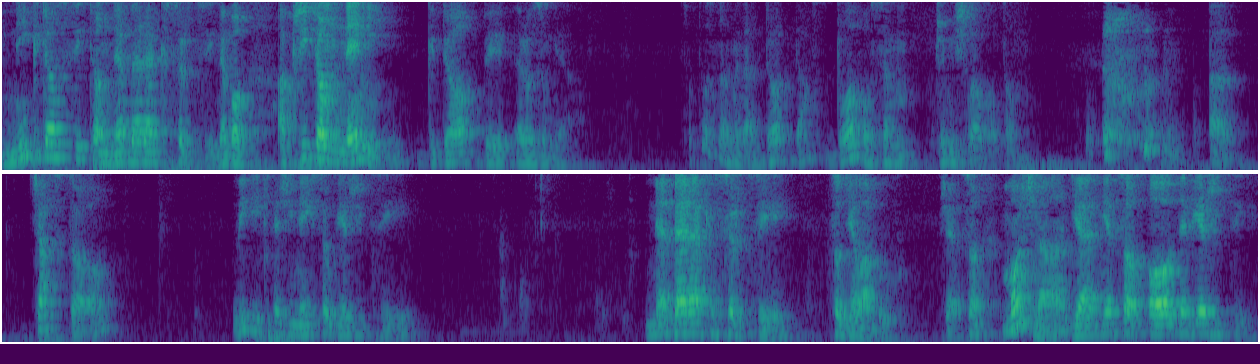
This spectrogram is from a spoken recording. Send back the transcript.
nikdo si to nebere k srdci, nebo a přitom není, kdo by rozuměl. Co to znamená? Do, dlouho jsem přemýšlel o tom. A často lidi, kteří nejsou věřící, nebere k srdci, co dělá Bůh. Že? So, možná je něco o nevěřících,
